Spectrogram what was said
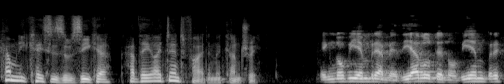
How many cases of Zika have they identified in the country? En noviembre, a mediados de noviembre,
